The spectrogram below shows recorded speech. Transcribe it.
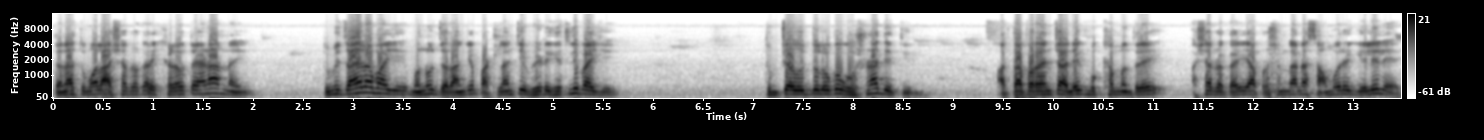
त्यांना तुम्हाला अशा प्रकारे खेळवता येणार नाही. तुम्ही जायला पाहिजे. मनोज जरांगे पाटलांची भेट घेतली पाहिजे. तुमच्या विरुद्ध लोक घोषणा देतील. आतापर्यंतचे अनेक मुख्यमंत्री अशा प्रकारे या प्रसंगांना सामोरे गेलेले आहेत.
